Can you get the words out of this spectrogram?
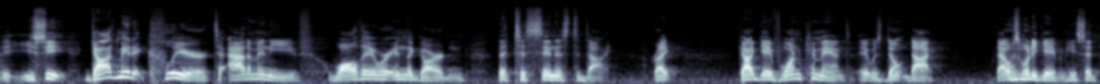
you see, God made it clear to Adam and Eve while they were in the garden that to sin is to die, right? God gave one command it was don't die. That was what he gave him. He said,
